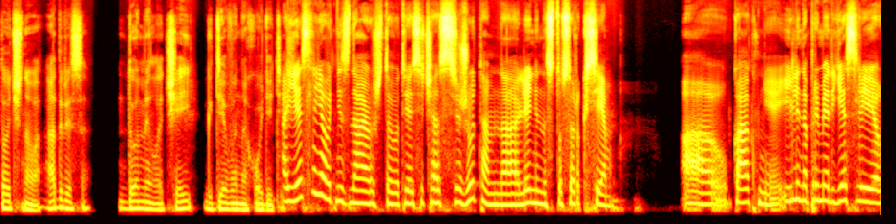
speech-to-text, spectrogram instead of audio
точного адреса до мелочей, где вы находитесь. А если я вот не знаю, что вот я сейчас сижу там на Ленина 147, а как мне? Или, например, если...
